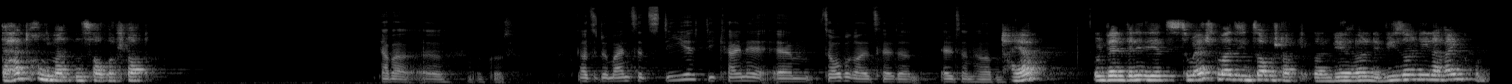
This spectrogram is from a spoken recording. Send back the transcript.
Da hat doch niemand einen Zauberstab. Aber, äh, Gott. Also du meinst jetzt die, die keine ähm, Zauberer als Eltern, Eltern haben. Ah ja? Und wenn, wenn die jetzt zum ersten Mal sich einen Zauberstab wollen, wie sollen die, wie sollen die da reinkommen?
